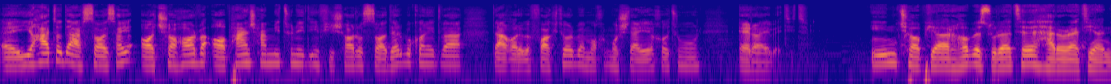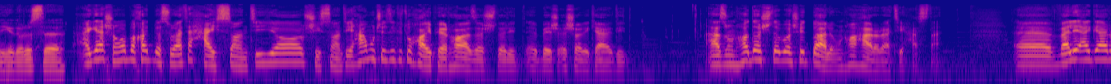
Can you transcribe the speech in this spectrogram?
یا حتی در سایز های A4 و A5 هم می‌تونید این فیش ها رو صادر بکنید و در قالب فاکتور به مشتری خودتون ارائه بدید. این چاپگرها به صورت حرارتی هن دیگه درسته؟ اگر شما بخواید به صورت 8 سانتی یا 6 سانتی همون چیزی که تو هایپرها ازش دارید بهش اشاره کردید. از اونها داشته باشید. بله اونها حرارتی هستن. ولی اگر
